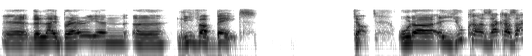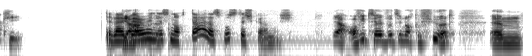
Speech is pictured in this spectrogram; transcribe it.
äh, The Librarian äh, Leva Bates. Ja. Oder äh, Yuka Sakazaki. The Librarian haben, ist noch da, das wusste ich gar nicht. Ja, offiziell wird sie noch geführt. Ähm,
